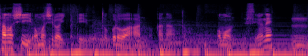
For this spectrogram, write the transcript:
楽しい、面白いっていうところはあるのかなと思うんですよね。うん。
